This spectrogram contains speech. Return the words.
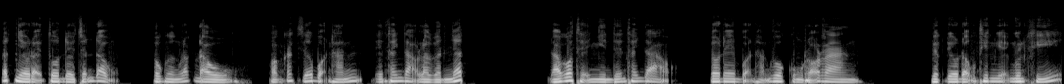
Rất nhiều đại tôn đều chấn động, không ngừng lắc đầu, khoảng cách giữa bọn hắn đến thánh đạo là gần nhất. Đã có thể nhìn đến thánh đạo, cho nên bọn hắn vô cùng rõ ràng. Việc điều động thiên nghệ nguyên khí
